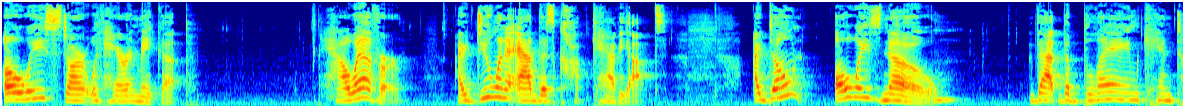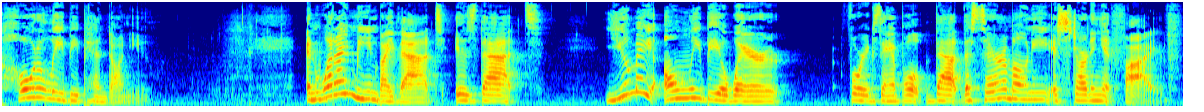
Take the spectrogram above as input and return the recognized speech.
always start with hair and makeup. However, I do want to add this caveat. I don't always know that the blame can totally be pinned on you. And what I mean by that is that you may only be aware, for example, that the ceremony is starting at five.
